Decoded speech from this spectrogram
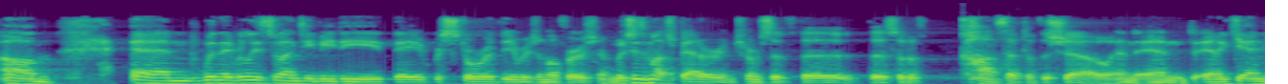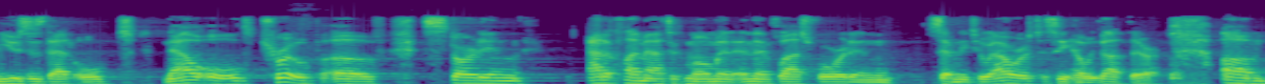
Um, and when they released it on DVD, they restored the original version, which is much better in terms of the the sort of concept of the show, and and and again uses that old now old trope of starting at a climactic moment and then flash forward in 72 hours to see how we got there. Um,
